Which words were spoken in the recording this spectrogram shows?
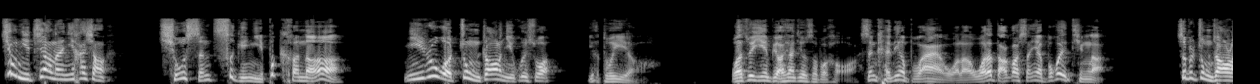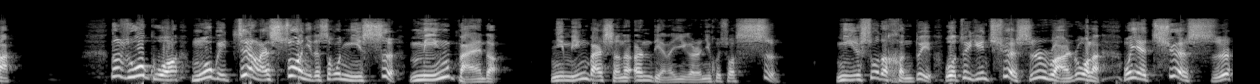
就你这样的人，你还想？”求神赐给你不可能，你如果中招了，你会说也对呀，我最近表现就是不好啊，神肯定不爱我了，我的祷告神也不会听了，是不是中招了？那如果魔鬼这样来说你的时候，你是明白的，你明白神的恩典的一个人，你会说是，你说的很对，我最近确实软弱了，我也确实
